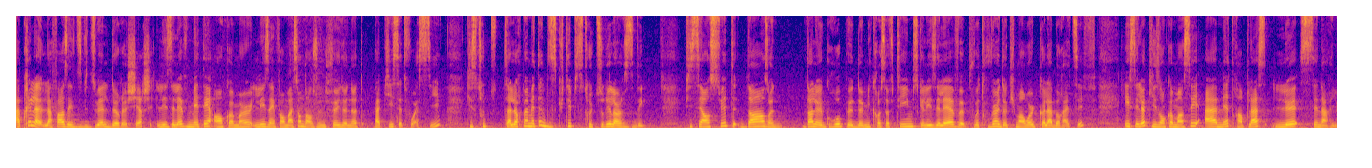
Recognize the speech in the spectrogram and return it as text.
après la, phase individuelle de recherche, les élèves mettaient en commun les informations dans une feuille de notes papier cette fois-ci, qui ça leur permettait de discuter puis structurer leurs idées. Puis c'est ensuite dans, dans le groupe de Microsoft Teams que les élèves pouvaient trouver un document Word collaboratif. Et c'est là qu'ils ont commencé à mettre en place le scénario.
